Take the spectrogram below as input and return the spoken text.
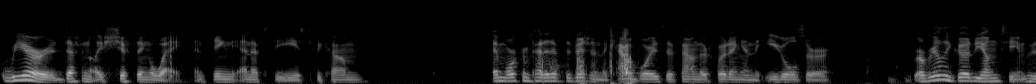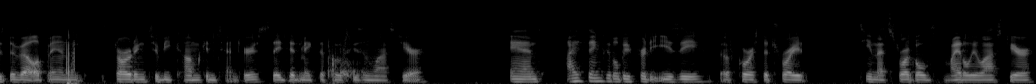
We are definitely shifting away and seeing the NFC East become a more competitive division. The Cowboys have found their footing, and the Eagles are a really good young team who's developing and starting to become contenders. They did make the postseason last year, and I think it'll be pretty easy. Of course, Detroit, team that struggled mightily last year,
